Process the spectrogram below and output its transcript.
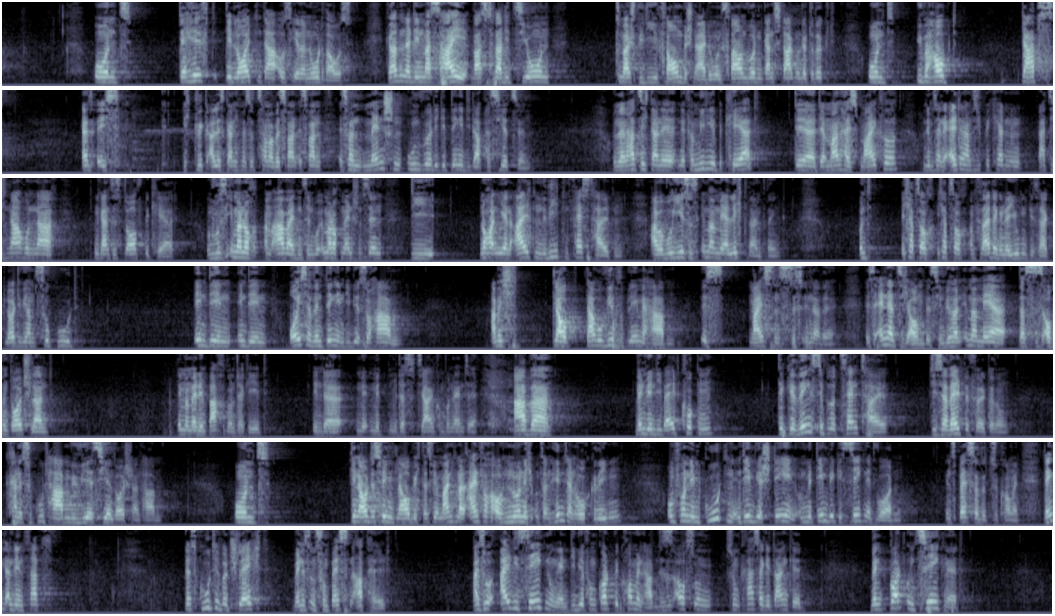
Und der hilft den Leuten da aus ihrer Not raus. Gerade unter den Maasai war es Tradition, zum Beispiel die Frauenbeschneidung. Und Frauen wurden ganz stark unterdrückt. Und überhaupt gab es, also ich, ich krieg alles gar nicht mehr so zusammen, aber es waren, es waren, es waren menschenunwürdige Dinge, die da passiert sind. Und dann hat sich da eine, eine Familie bekehrt, der, der Mann heißt Michael. Und dem seine Eltern haben sich bekehrt. Und dann hat sich nach und nach ein ganzes Dorf bekehrt. Und wo sie immer noch am Arbeiten sind, wo immer noch Menschen sind, die noch an ihren alten Riten festhalten, aber wo Jesus immer mehr Licht reinbringt. Und ich habe es auch, ich auch am Freitag in der Jugend gesagt, Leute, wir haben so gut in den, in den äußeren Dingen, die wir so haben. Aber ich glaube, da wo wir Probleme haben, ist meistens das Innere. Es ändert sich auch ein bisschen. Wir hören immer mehr, dass es auch in Deutschland immer mehr den Bach runtergeht in der, mit, mit, mit der sozialen Komponente. Aber wenn wir in die Welt gucken, der geringste Prozentteil dieser Weltbevölkerung kann es so gut haben, wie wir es hier in Deutschland haben. Und genau deswegen glaube ich, dass wir manchmal einfach auch nur nicht unseren Hintern hochkriegen, um von dem Guten, in dem wir stehen und mit dem wir gesegnet wurden, ins Bessere zu kommen. Denkt an den Satz, das Gute wird schlecht, wenn es uns vom Besten abhält. Also all die Segnungen, die wir von Gott bekommen haben, das ist auch so ein, so ein krasser Gedanke. Wenn Gott uns segnet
